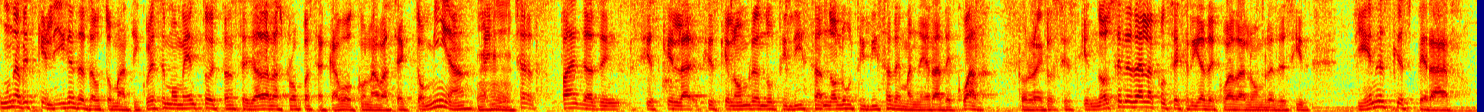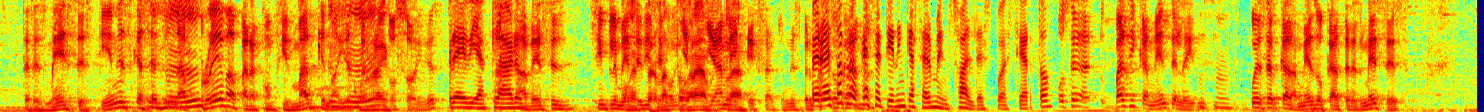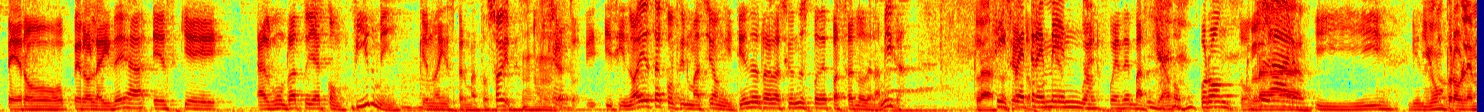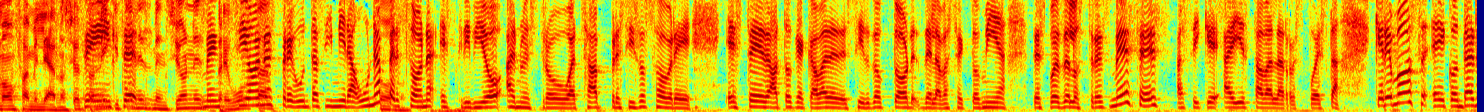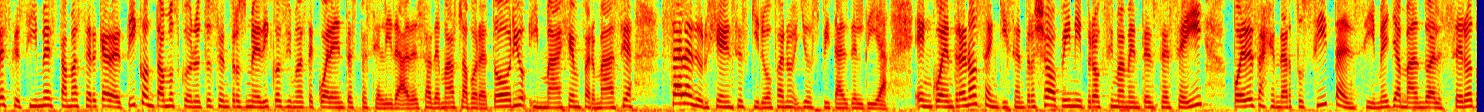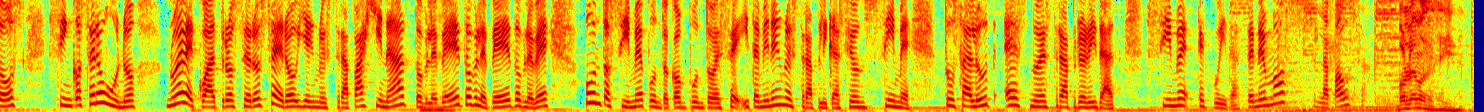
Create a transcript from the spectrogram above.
una vez que ligas es automático. ese momento están selladas las trompas, se acabó. Con la vasectomía hay muchas fallas en si es que la, si es que el hombre no utiliza, no lo utiliza de manera adecuada. Correcto. Entonces, es que no se le da la consejería adecuada al hombre, es decir, tienes que esperar tres meses, tienes que hacerte una prueba para confirmar que no hay espermatozoides. Previa, claro. A, a veces simplemente Un dicen, oye, espermatograma, ya me- exacto, un Pero eso creo espermatograma. que se tienen que hacer mensual después, ¿cierto? O sea, básicamente puede ser cada mes o cada tres meses, pero, pero la idea es que algún rato ya confirmen que no hay espermatozoides, ¿no es cierto? Y, y si no hay esa confirmación y tienen relaciones, puede pasar lo de la amiga. Claro. Sí, ¿no es fue tremendo. Fue, fue demasiado pronto. Claro. Y, Y un problemón familiar, ¿no es cierto? Aquí se- tienes menciones, menciones, preguntas. preguntas. Y mira, una Todo. persona escribió a nuestro WhatsApp preciso sobre este dato que acaba de decir doctor de la vasectomía después de los tres meses. Así que ahí estaba la respuesta. Queremos eh, contarles que CIME está más cerca de ti. Contamos con ocho centros médicos y más de 40 especialidades. Además, laboratorio, imagen, farmacia, sala de urgencias, quirófano y hospital del día. Encuéntranos en Quicentro Shopping y próximamente en CCI. Puedes agendar tu cita en CIME llamando al 02-501-9400 y en nuestra página www.cime.com.es y también en nuestra aplicación CIME. Tu salud es nuestra prioridad. CIME te cuida. Tenemos la pausa. Volvemos enseguida.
